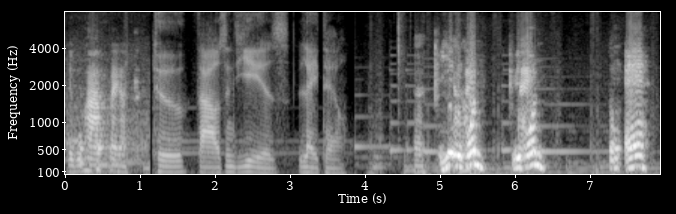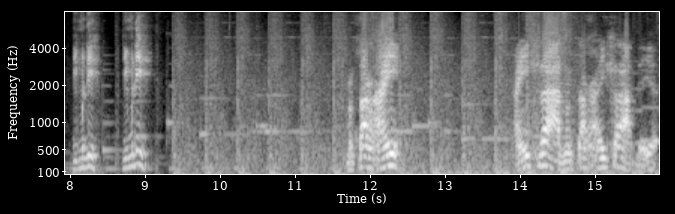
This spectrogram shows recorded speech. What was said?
เดี๋ยวกูพามึงไปกัน 2,000 years later. ไอ้เหี้ยมีคน มีคน ตรงแอร์ยิงมันดิยิงมันดิมันตั้งไอ้ไอ้สาดมันตั้งไอ้สาดเลยอะ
